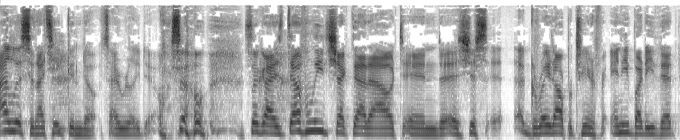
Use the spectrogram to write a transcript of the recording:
I listen. I take good notes. I really do. So, so guys, definitely check that out. And it's just a great opportunity for anybody that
